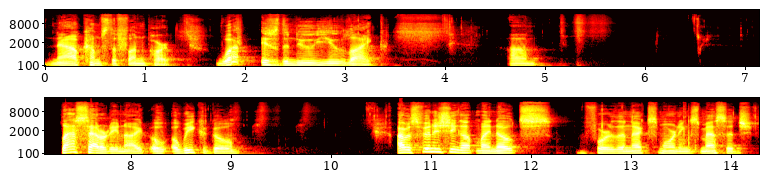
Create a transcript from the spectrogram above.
Now comes the fun part. What is the new you like? Um, Last Saturday night, a week ago, I was finishing up my notes for the next morning's message,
